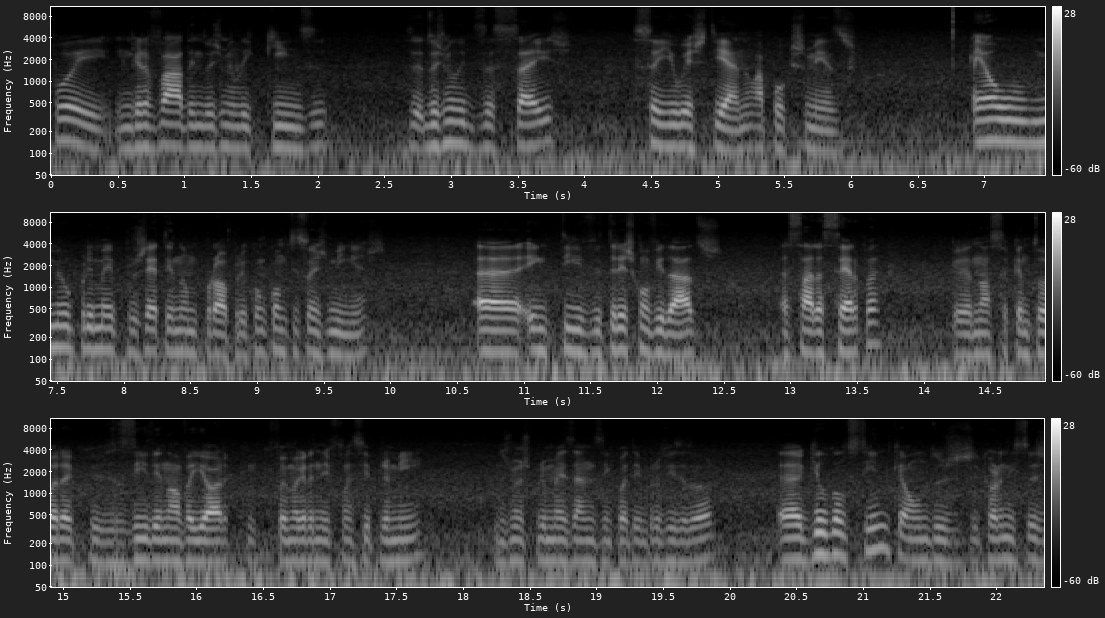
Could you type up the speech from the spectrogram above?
foi gravado em 2015, 2016, saiu este ano, há poucos meses. É o meu primeiro projeto em nome próprio, com competições minhas, uh, em que tive três convidados, a Sara Serpa, é a nossa cantora que reside em Nova York, que foi uma grande influência para mim, nos meus primeiros anos enquanto improvisador, uh, Gil Goldstein, que é um dos cronistas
